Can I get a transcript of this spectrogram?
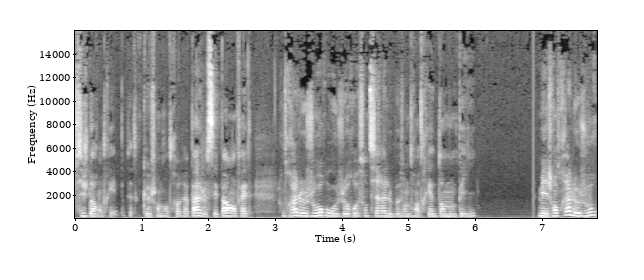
si je dois rentrer. Peut-être que je ne rentrerai pas, je sais pas en fait. Je rentrerai le jour où je ressentirai le besoin de rentrer dans mon pays mais je rentrerai le jour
